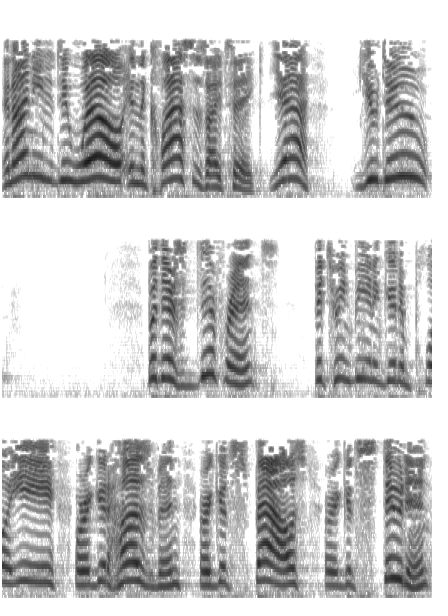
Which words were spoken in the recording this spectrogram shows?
And I need to do well in the classes I take. Yeah, you do. But there's a difference between being a good employee or a good husband or a good spouse or a good student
